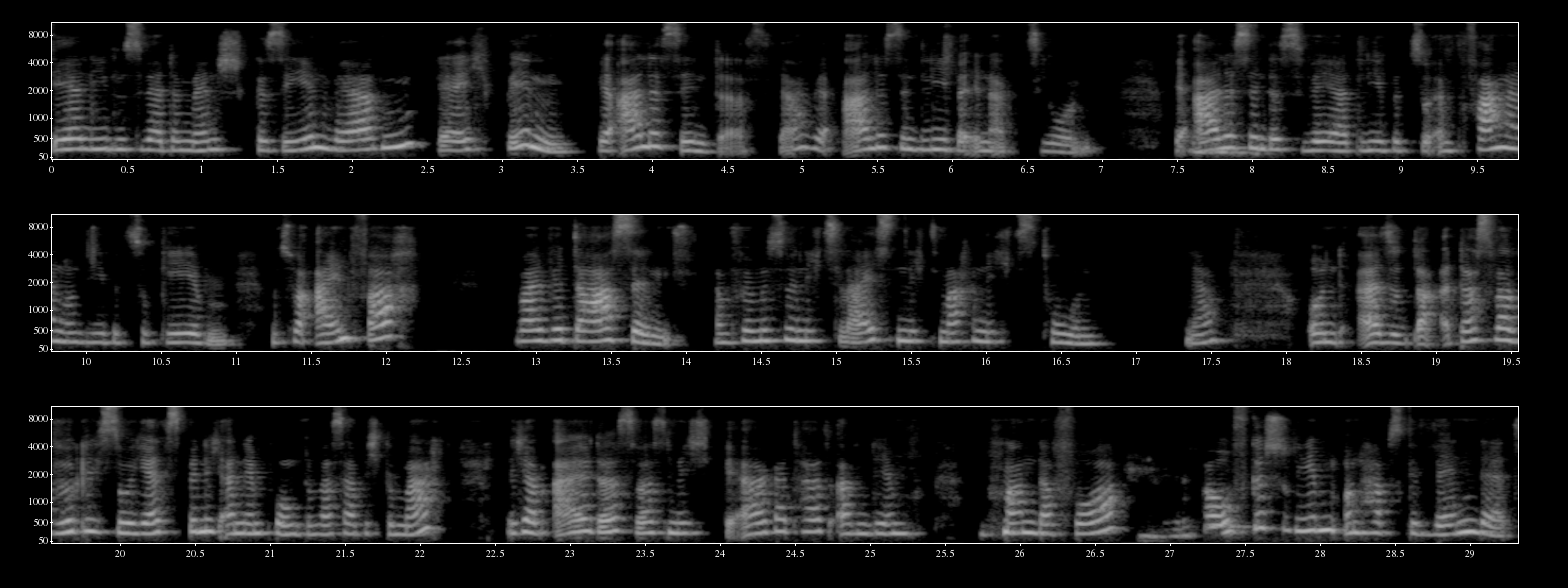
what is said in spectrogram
der liebenswerte Mensch gesehen werden, der ich bin. Wir alle sind das. Ja? Wir alle sind Liebe in Aktion. Wir mhm. alle sind es wert, Liebe zu empfangen und Liebe zu geben. Und zwar einfach, weil wir da sind. Dafür müssen wir nichts leisten, nichts machen, nichts tun. Ja? Und also da, das war wirklich so, jetzt bin ich an dem Punkt. Und was habe ich gemacht? Ich habe all das, was mich geärgert hat an dem Mann davor mhm. aufgeschrieben und habe es gewendet.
